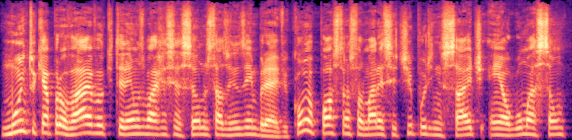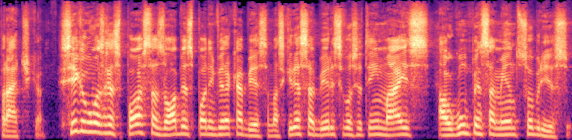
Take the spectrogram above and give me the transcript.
muito que é provável que teremos uma recessão nos Estados Unidos em breve. Como eu posso transformar esse tipo de insight em alguma ação prática? Sei que algumas respostas óbvias podem vir à cabeça, mas queria saber se você tem mais algum pensamento sobre isso.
